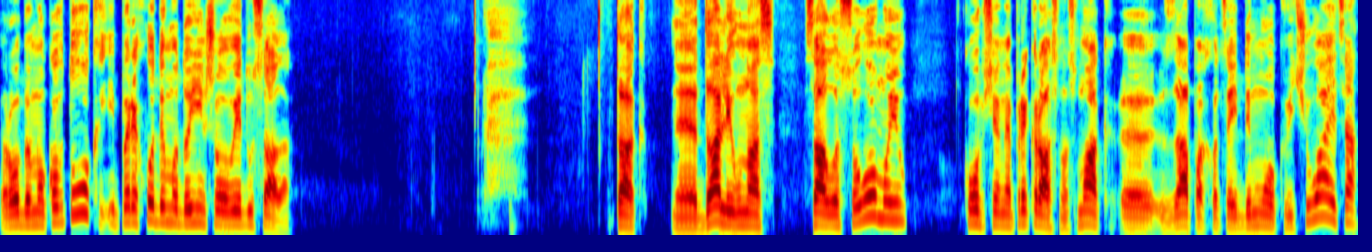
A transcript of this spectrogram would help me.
робимо ковток і переходимо до іншого виду сала. Так, е, далі у нас сало з соломою. Копчене прекрасно. Смак, е, запах, оцей димок відчувається.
